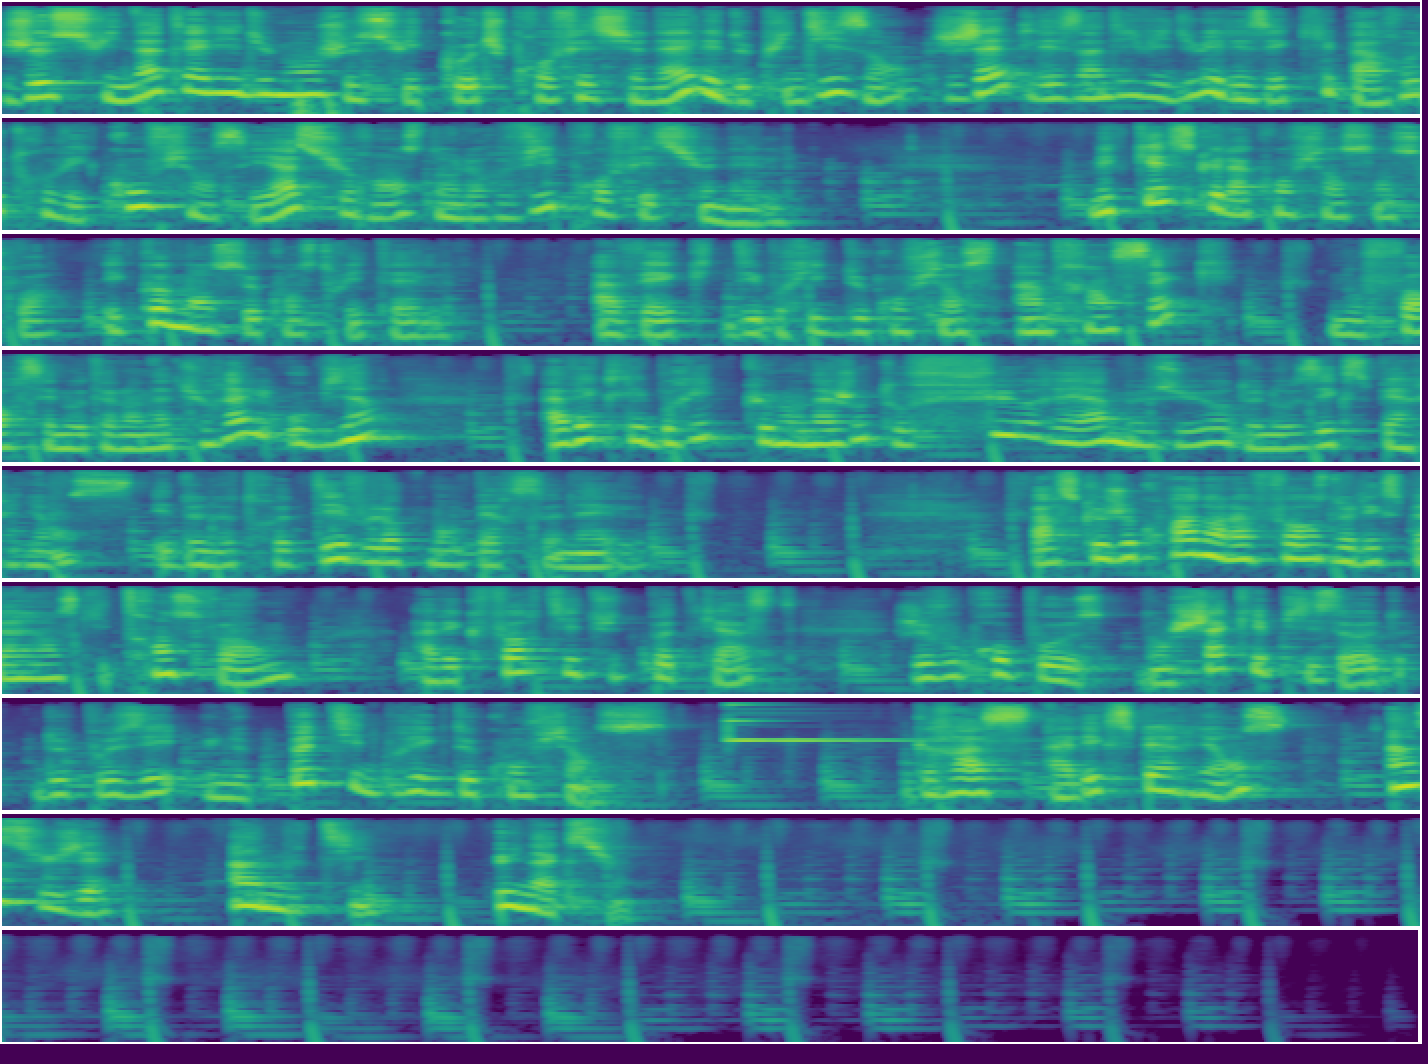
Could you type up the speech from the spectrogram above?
Je suis Nathalie Dumont, je suis coach professionnelle et depuis 10 ans, j'aide les individus et les équipes à retrouver confiance et assurance dans leur vie professionnelle. Mais qu'est-ce que la confiance en soi et comment se construit-elle? Avec des briques de confiance intrinsèques, nos forces et nos talents naturels, ou bien avec les briques que l'on ajoute au fur et à mesure de nos expériences et de notre développement personnel? Parce que je crois dans la force de l'expérience qui transforme, avec Fortitude Podcast, je vous propose dans chaque épisode de poser une petite brique de confiance. Grâce à l'expérience, un sujet, un outil, une action.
